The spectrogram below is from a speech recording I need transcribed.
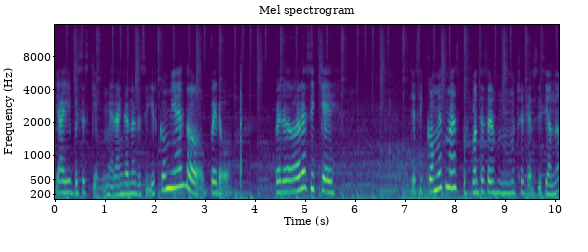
y hay veces que me dan ganas de seguir comiendo, pero pero ahora sí que que si comes más, pues ponte a hacer mucho ejercicio, ¿no?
